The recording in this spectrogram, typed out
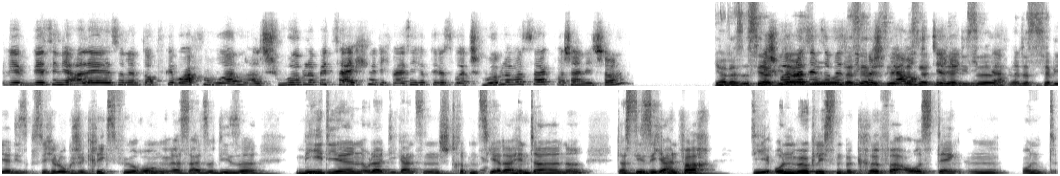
wir, wir sind ja alle so in einen Topf geworfen worden, als Schwurbler bezeichnet. Ich weiß nicht, ob dir das Wort Schwurbler was sagt, wahrscheinlich schon. Ja, das ist ja wieder so, so das, ist ja, das, ist ja wieder diese, ne, das ist ja wieder diese psychologische Kriegsführung, dass also diese Medien oder die ganzen Strippenzieher ja. dahinter, ne, dass die sich einfach die unmöglichsten Begriffe ausdenken und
